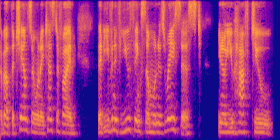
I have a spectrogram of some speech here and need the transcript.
about the chancellor when I testified that even if you think someone is racist, you know, you have to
